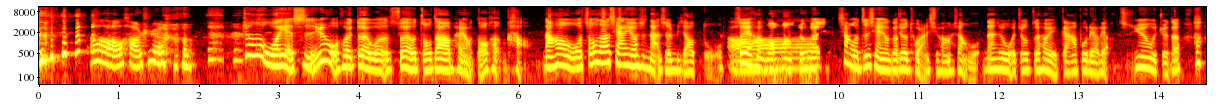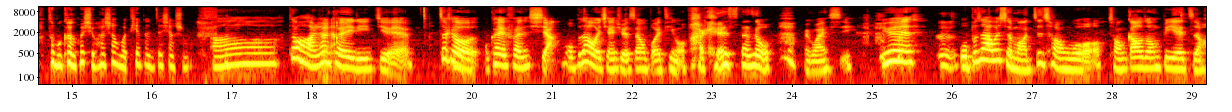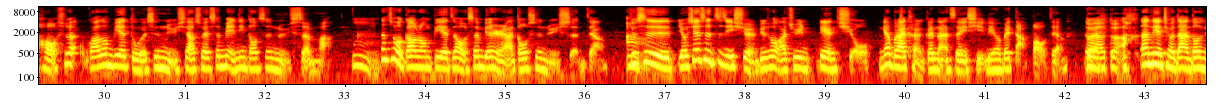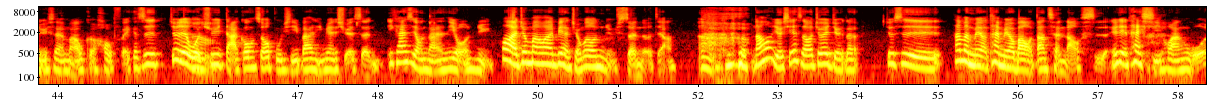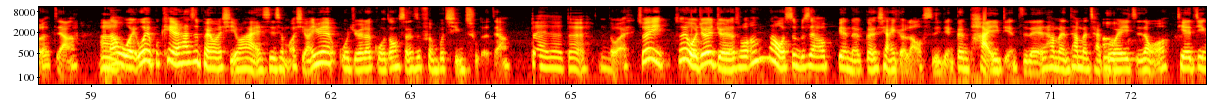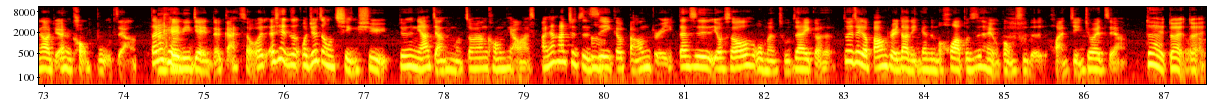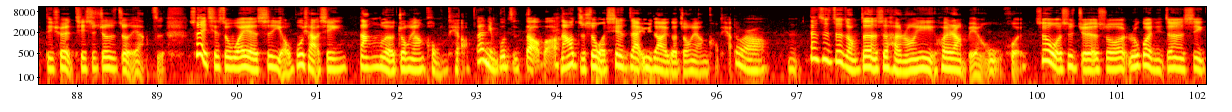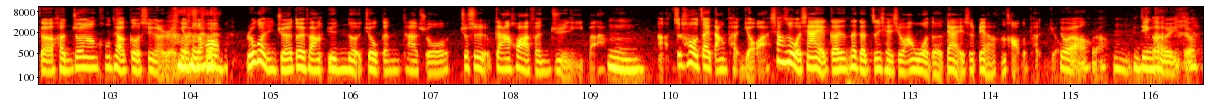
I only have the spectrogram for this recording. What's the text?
哦，我好热。就是我也是，因为我会对我所有周遭的朋友都很好。然后我周遭现在又是男生比较多，所以很往往就会像我之前有个就突然喜欢上我，但是我就最后也跟他不了了之，因为我觉得啊，怎么可能会喜欢上我？天哪，你在想什么？哦，这我好像可以理解，这个我我可以分享。我不知道我以前学生不会听我 podcast，但是我没关系，因为嗯，我不知道为什么，自从我从高中毕业之后，虽然我高中毕业读的是女校，所以身边一定都是女生嘛。嗯，但是我高中毕业之后，我身边仍然都是女生，这样就是有些是自己选，比如说我要去练球，应该不太可能跟男生一起练，会被打爆这样。对啊，对啊。那练球当然都是女生嘛，无可厚非。可是就是我去打工时候，补习班里面的学生一开始有男有女，后来就慢慢变成全部都是女生了，这样。嗯。然后有些时候就会觉得，就是他们没有太没有把我当成老师，有点太喜欢我了，这样。然后我我也不 care 他是朋友喜欢还是什么喜欢，因为我觉得国中生是分不清楚的这样。对对对对，所以所以我就会觉得说，嗯，那我是不是要变得更像一个老师一点，更派一点之类的？他们他们才不会一直让我贴近，让我觉得很恐怖这样。大家可以理解你的感受，而而且我觉得这种情绪，就是你要讲什么中央空调啊，好像它就只是一个 boundary，但是有时候我们处在一个对这个 boundary 到底应该怎么画，不是很有共识的环境，就会这样。对对对，的确，其实就是这样子。所以其实我也是有不小心当了中央空调，但你不知道吧？然后只是我现在遇到一个中央空调。对啊，嗯，但是这种真的是很容易会让别人误会，所以我是觉得说，如果你真的是一个很中央空调个性的人，有时候。如果你觉得对方晕了，就跟他说，就是跟他划分距离吧。嗯啊，之后再当朋友啊。像是我现在也跟那个之前喜欢我的，现在也是变得很好的朋友。对啊，对啊，嗯，一定可以的。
